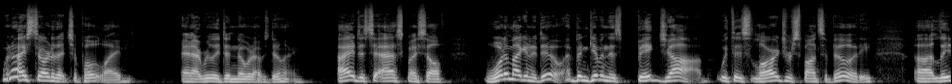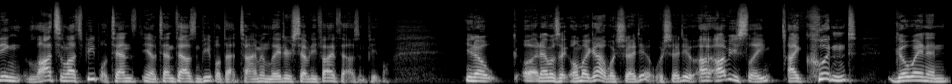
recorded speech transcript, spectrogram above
when I started at Chipotle and I really didn't know what I was doing, I had to ask myself, what am I going to do? I've been given this big job with this large responsibility, uh, leading lots and lots of people, 10, you know, 10,000 people at that time, and later 75,000 people. You know, and I was like, oh my God, what should I do? What should I do? Uh, obviously, I couldn't go in and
